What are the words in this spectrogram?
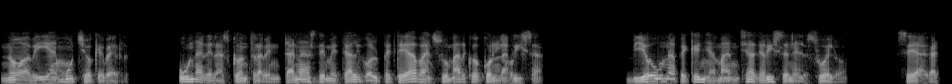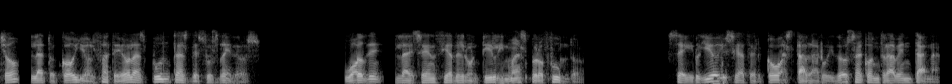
No había mucho que ver. Una de las contraventanas de metal golpeteaba en su marco con la brisa. Vio una pequeña mancha gris en el suelo. Se agachó, la tocó y olfateó las puntas de sus dedos. Wode, la esencia del until y más profundo. Se irguió y se acercó hasta la ruidosa contraventana.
